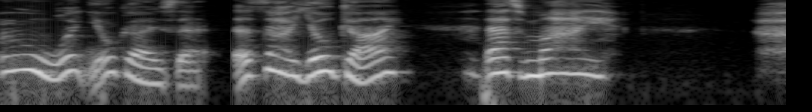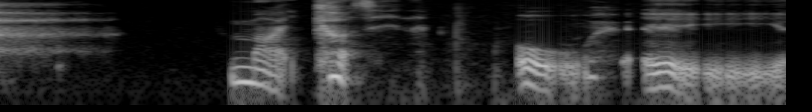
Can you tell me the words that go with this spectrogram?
Oh, what yokai is that? That's not a yokai. That's my my cousin. Oh, hey.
